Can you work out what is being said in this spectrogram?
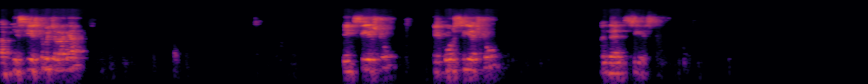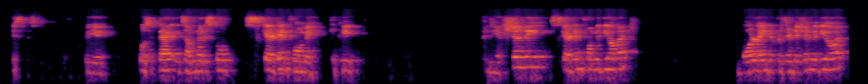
अब ये CH2 में चला गया। एक सी एच टू एक और CH2 and then CH2 इस तो ये हो सकता है एग्जामिनर इसको स्केलेटन फॉर्म में, क्योंकि रिएक्शन में स्केलेटन फॉर्म में दिया हुआ है। बॉल लाइन रिप्रेजेंटेशन में दिया हुआ है।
